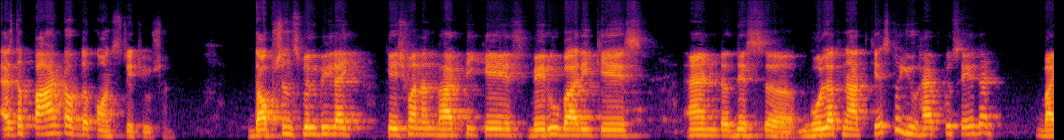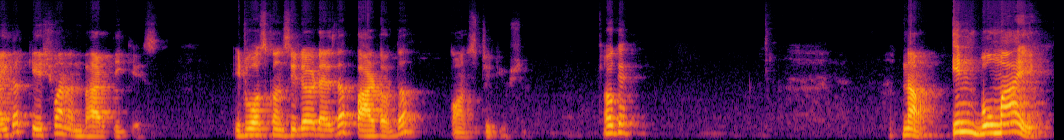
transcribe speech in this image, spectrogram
as the part of the constitution? The options will be like keshwanand bharti case berubari case and this uh, golaknath case so you have to say that by the keshwanand bharti case it was considered as the part of the constitution. Okay. Now in bomai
